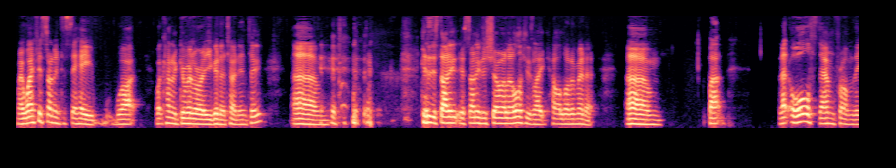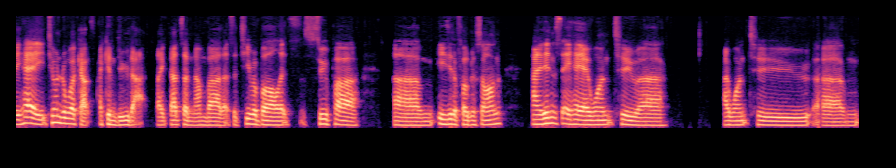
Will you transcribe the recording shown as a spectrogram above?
my wife is starting to say, "Hey, what what kind of gorilla are you going to turn into?" Um, because it's starting it's starting to show a little. She's like, hold on a minute. Um, but that all stem from the hey, 200 workouts. I can do that. Like that's a number that's achievable. It's super um, easy to focus on. And I didn't say, hey, I want to, uh, I want to um,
